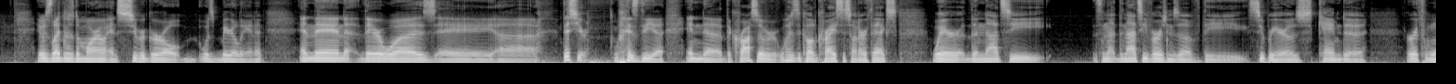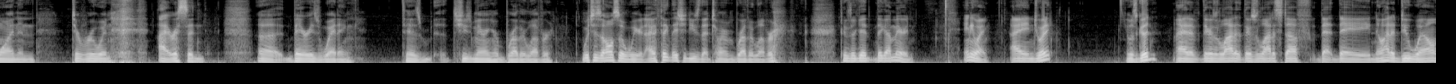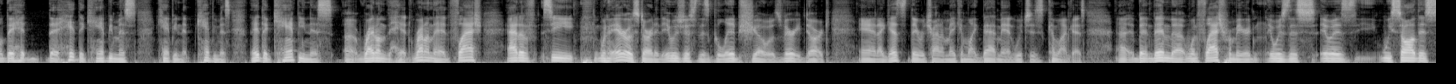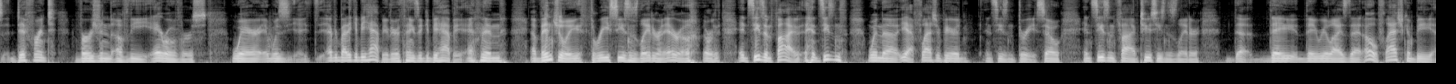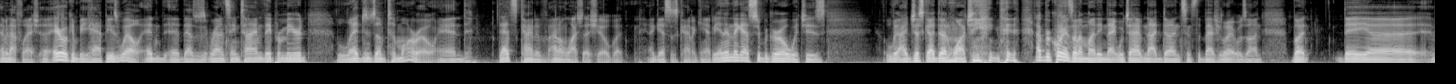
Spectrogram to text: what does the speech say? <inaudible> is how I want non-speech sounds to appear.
It was legends of tomorrow and supergirl was barely in it. And then there was a uh, this year <laughs> was the uh, in uh, the crossover what is it called? Crisis on earth x where the nazi it's not the nazi versions of the superheroes came to earth one and to ruin <laughs> iris and uh, barry's wedding to his she's marrying her brother lover, which is also weird. I think they should use that term brother lover <laughs> because they get they got married. Anyway, I enjoyed it. It was good. I had, there's a lot of there's a lot of stuff that they know how to do well. They hit they hit the campiness campiness campiness. They hit the campiness uh, right on the head, right on the head. Flash out of see <laughs> when Arrow started, it was just this glib show. It was very dark, and I guess they were trying to make him like Batman, which is come on, guys. Uh, but then uh, when Flash premiered, it was this. It was we saw this different version of the Arrowverse where it was everybody could be happy. There are things that could be happy, and then eventually, three seasons later in Arrow, <laughs> or in season five, <laughs> in season when uh, yeah, Flash appeared in season three. So in season five, two seasons later, they they realized that oh, Flash can be I mean not Flash, uh, Arrow can be happy as well, and uh, that was around the same time they premiered Legends of Tomorrow, and that's kind of I don't watch that show, but I guess it's kind of campy. And then they got Supergirl, which is I just got done <laughs> watching. <laughs> I'm recording this on a Monday night, which I have not done since The Bachelorette was on. But they uh,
